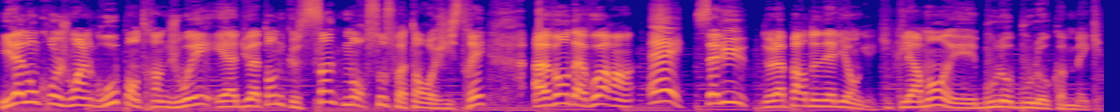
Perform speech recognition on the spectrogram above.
Il a donc rejoint le groupe en train de jouer et a dû attendre que cinq morceaux soient enregistrés avant d'avoir un Hey, salut de la part de Neil Young, qui clairement est boulot boulot comme mec.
